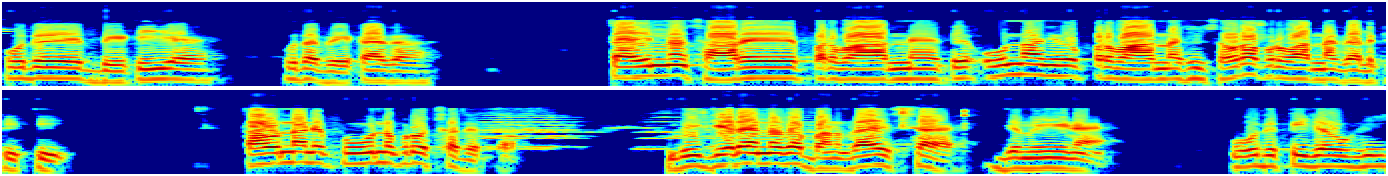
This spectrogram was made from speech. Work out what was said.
ਉਹਦੇ ਬੇਟੀ ਹੈ, ਉਹਦਾ ਬੇਟਾ ਗਾ ਤਾਂ ਇਹਨਾਂ ਸਾਰੇ ਪਰਿਵਾਰ ਨੇ ਤੇ ਉਹਨਾਂ ਜਦੋਂ ਪਰਿਵਾਰ ਨਾਲ, ਅਸੀਂ ਸਹੁਰਾ ਪਰਿਵਾਰ ਨਾਲ ਗੱਲ ਕੀਤੀ, ਤਾਂ ਉਹਨਾਂ ਨੇ ਪੂਰਨ ਭਰੋਸਾ ਦਿੱਤਾ ਵੀ ਜਿਹੜਾ ਇਹਨਾਂ ਦਾ ਬਣਦਾ ਹਿੱਸਾ ਹੈ, ਜ਼ਮੀਨ ਹੈ, ਉਹ ਦਿੱਤੀ ਜਾਊਗੀ।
